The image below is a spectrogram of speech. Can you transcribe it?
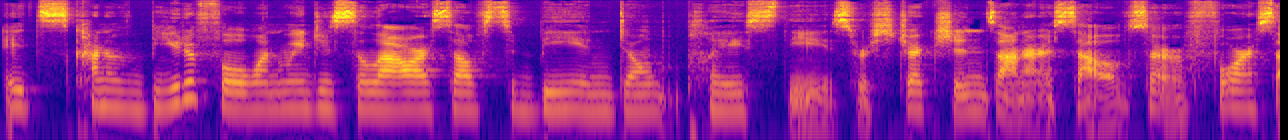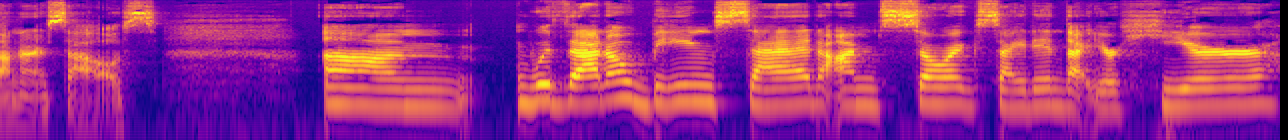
it's kind of beautiful when we just allow ourselves to be and don't place these restrictions on ourselves or force on ourselves. Um, with that all being said, I'm so excited that you're here.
